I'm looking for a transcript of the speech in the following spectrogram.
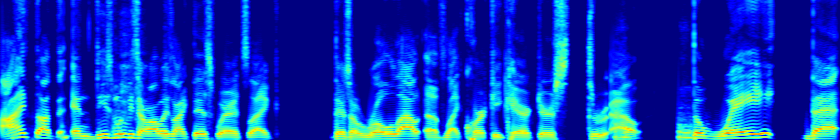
I thought that, and these movies are always like this, where it's like there's a rollout of like quirky characters throughout. Mhm. The way that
